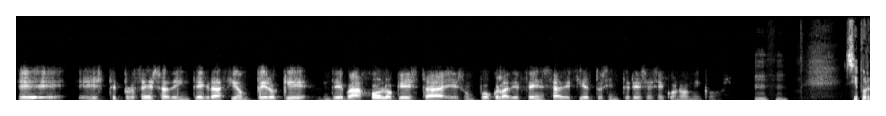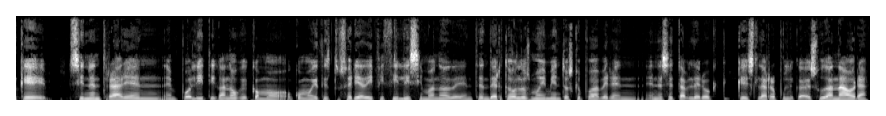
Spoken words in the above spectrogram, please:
eh, este proceso de integración, pero que debajo lo que está es un poco la defensa de ciertos intereses económicos. Sí, porque sin entrar en, política, ¿no? que como, dices tú sería dificilísimo de entender todos los movimientos que puede haber en, ese tablero que es la República de Sudán ahora.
